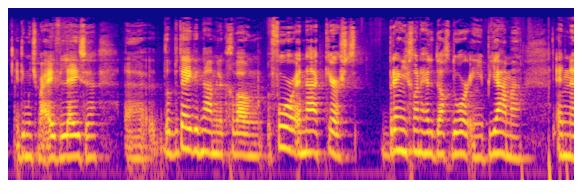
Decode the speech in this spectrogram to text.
die moet je maar even lezen. Uh, dat betekent namelijk gewoon voor en na kerst breng je gewoon de hele dag door in je pyjama. En uh,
